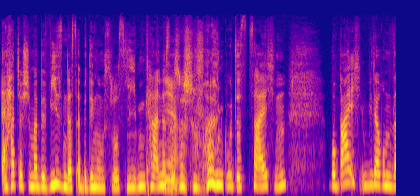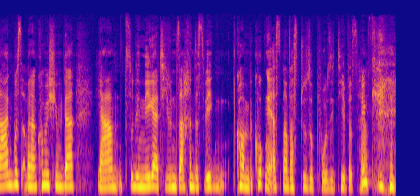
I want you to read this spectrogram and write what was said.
er hat ja schon mal bewiesen, dass er bedingungslos lieben kann. Das ja. ist ja schon mal ein gutes Zeichen. Wobei ich wiederum sagen muss, aber dann komme ich schon wieder ja zu den negativen Sachen. Deswegen komm, wir gucken erstmal, was du so Positives hast. Okay.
